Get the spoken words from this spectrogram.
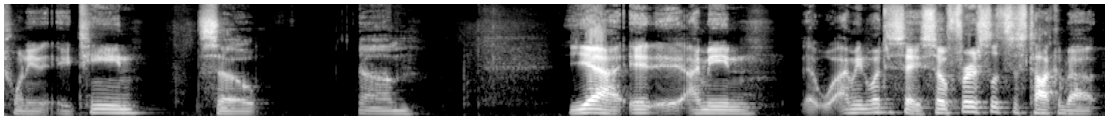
2018. So, um, yeah, it, it, I mean, I mean, what to say? So first, let's just talk about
